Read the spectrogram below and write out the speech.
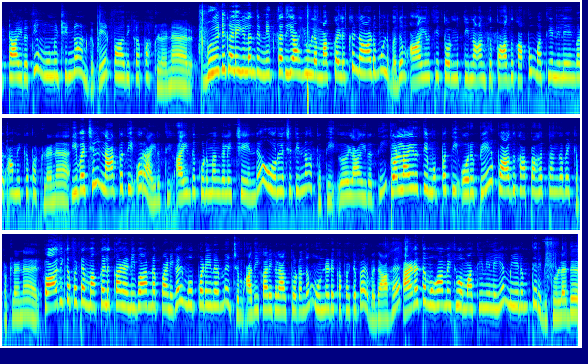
எட்டாயிரத்தி முன்னூற்றி நான்கு பேர் பாதிக்கப்பட்டுள்ளனர். வீடுகளை இழந்து நிற்கதியாகியுள்ள மக்களுக்கு நாடு முழுவதும் ஆயிரத்தி தொண்ணூத்தி நான்கு பாதுகாப்பு மத்திய நிலையங்கள் அமைக்கப்பட்டுள்ளன. இவற்றில் நாற்பத்தி ஓராயிரத்தி ஐந்து குடும்பங்களைச் சேர்ந்த ஒரு லட்சத்தி நாற்பத்தி ஏழாயிரத்தி தொள்ளாயிரத்தி முப்பத்தி ஒரு பேர் பாதுகாப்பாக தங்க வைக்கப்பட்டுள்ளனர். பாதிக்கப்பட்ட மக்களுக்கான நிவாரணப் பணிகள் முப்படையினர் மற்றும் அதிகாரிகளால் தொடர்ந்து முன்னெடுக்கப்பட்டு வருவதாக அனைத்து முகாமைத்துவ மத்திய நிலையம் மேலும் தெரிவித்துள்ளது.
